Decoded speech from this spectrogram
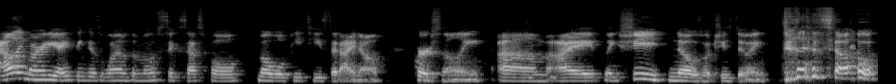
Ali Marty, I think, is one of the most successful mobile PTs that I know personally. Um, I like she knows what she's doing. so,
